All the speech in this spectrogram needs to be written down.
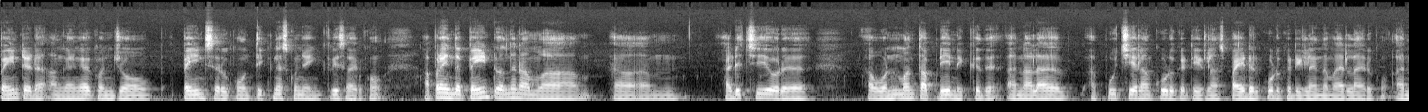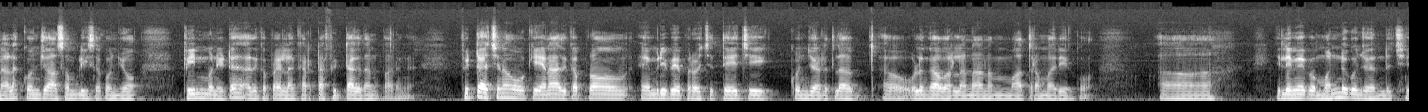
பெயிண்டடு அங்கங்கே கொஞ்சம் பெயிண்ட்ஸ் இருக்கும் திக்னஸ் கொஞ்சம் இன்க்ரீஸ் ஆகிருக்கும் அப்புறம் இந்த பெயிண்ட் வந்து நம்ம அடித்து ஒரு ஒன் மந்த் அப்படியே நிற்குது அதனால் பூச்சியெல்லாம் கூடு கட்டிருக்கலாம் ஸ்பைடர் கூடு கட்டிக்கலாம் இந்த மாதிரிலாம் இருக்கும். அதனால் கொஞ்சம் அசம்பிளிஸை கொஞ்சம் க்ளீன் பண்ணிவிட்டு அதுக்கப்புறம் எல்லாம் கரெக்டாக ஃபிட் ஆகுதான்னு பாருங்கள் ஃபிட் ஆச்சுன்னா ஓகே ஏன்னா அதுக்கப்புறம் எம்ரி பேப்பரை வச்சு தேய்ச்சி கொஞ்சம் இடத்துல ஒழுங்காக வரலன்னா நம்ம மாற்றுற மாதிரி இருக்கும். இல்லையுமே இப்போ மண் கொஞ்சம் இருந்துச்சு.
